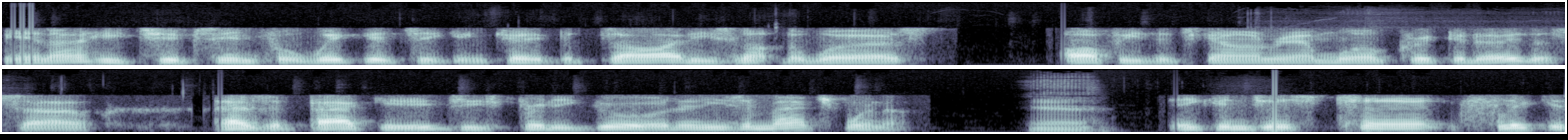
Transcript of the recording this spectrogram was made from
you know, he chips in for wickets. He can keep it tight. He's not the worst offie that's going around world cricket either. So, as a package, he's pretty good, and he's a match winner. Yeah, he can just turn, flick a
